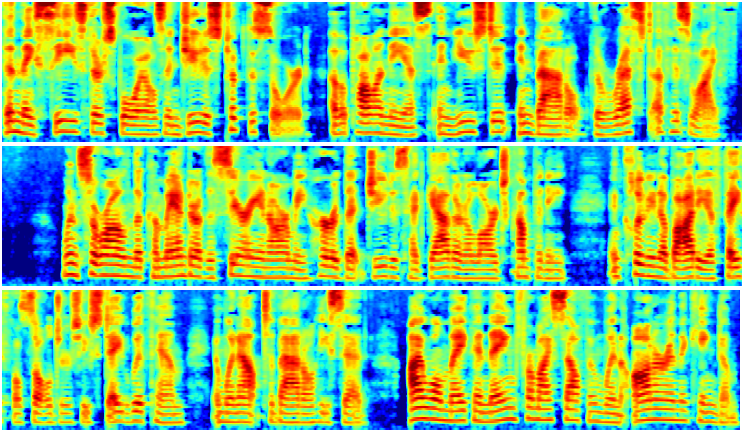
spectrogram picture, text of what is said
Then they seized their spoils, and Judas took the sword of Apollonius and used it in battle the rest of his life. When Seron, the commander of the Syrian army, heard that Judas had gathered a large company, including a body of faithful soldiers who stayed with him and went out to battle, he said, I will make a name for myself and win honor in the kingdom.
